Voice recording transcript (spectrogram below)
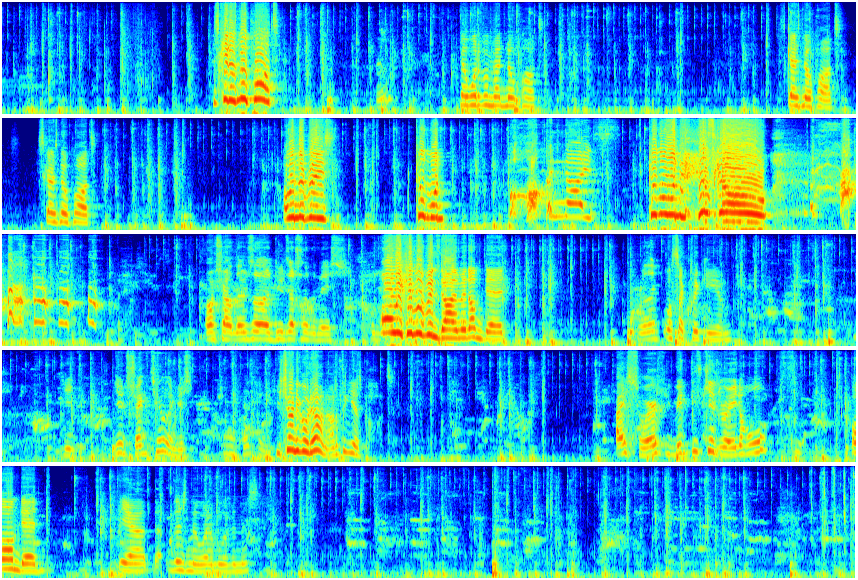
This kid has no pots! Really? Yeah, one of them had no pots. This guy's no pots. This guy's no pots. I'm in the base! Killed one! Oh, nice. Killed one! Let's go! Watch out. There's uh, dudes outside the base. Oh, we came up in diamond, I'm dead. Really? What's that quickie him? Dude, dude, strike two and just. He's trying to go down, I don't think he has pots. I swear, if you make these kids raidable, Oh, I'm dead. Yeah, th there's no way I'm living this.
